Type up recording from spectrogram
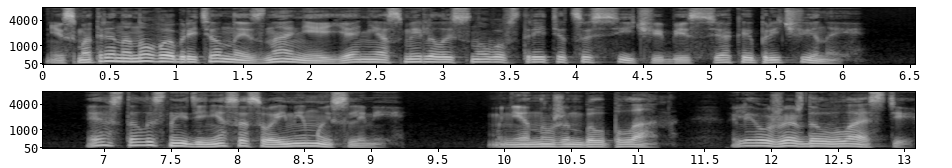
Несмотря на новообретенные знания, я не осмелилась снова встретиться с Сичи без всякой причины. Я осталась наедине со своими мыслями. Мне нужен был план. Лео жаждал власти,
